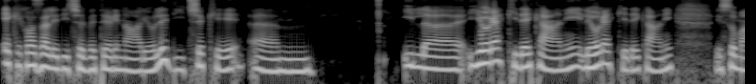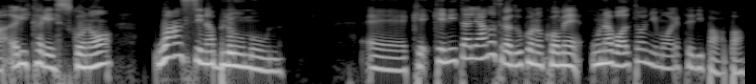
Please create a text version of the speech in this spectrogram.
E che cosa le dice il veterinario? Le dice che ehm, il- gli orecchi dei cani, le orecchie dei cani, insomma, ricrescono once in a blue moon, eh, che, che in italiano traducono come una volta ogni morte di papa.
